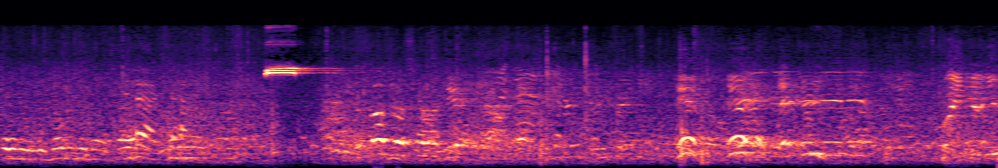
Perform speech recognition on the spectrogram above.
Oh, no, no, no, no. Yeah, yeah. Hit, hit, hit. Right now, you.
